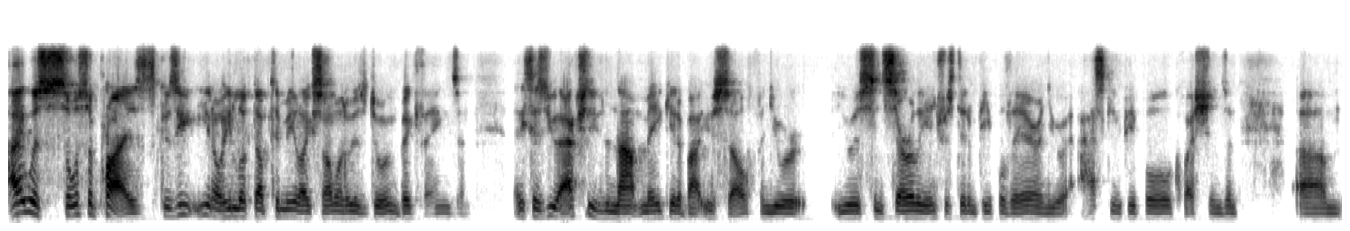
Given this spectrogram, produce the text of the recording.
I was so surprised because he, you know, he looked up to me like someone who was doing big things, and and he says, you actually did not make it about yourself, and you were you were sincerely interested in people there, and you were asking people questions, and um,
